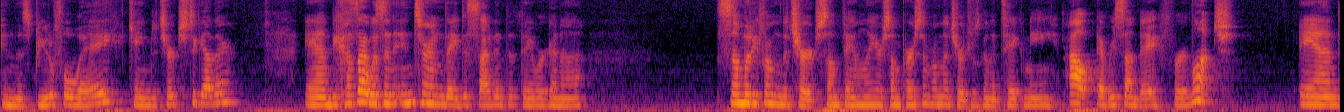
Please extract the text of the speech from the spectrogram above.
in this beautiful way came to church together. And because I was an intern, they decided that they were gonna somebody from the church, some family or some person from the church was to take me out every Sunday for lunch. And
